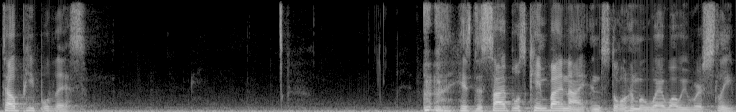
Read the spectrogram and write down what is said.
Tell people this. His disciples came by night and stole him away while we were asleep.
